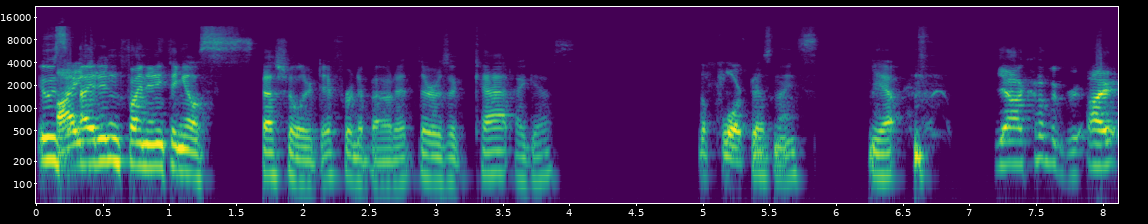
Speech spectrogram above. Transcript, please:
it was. I, I, didn't find anything else special or different about it. There was a cat, I guess. The floor pit was nice. Yeah. yeah, I kind of agree. I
